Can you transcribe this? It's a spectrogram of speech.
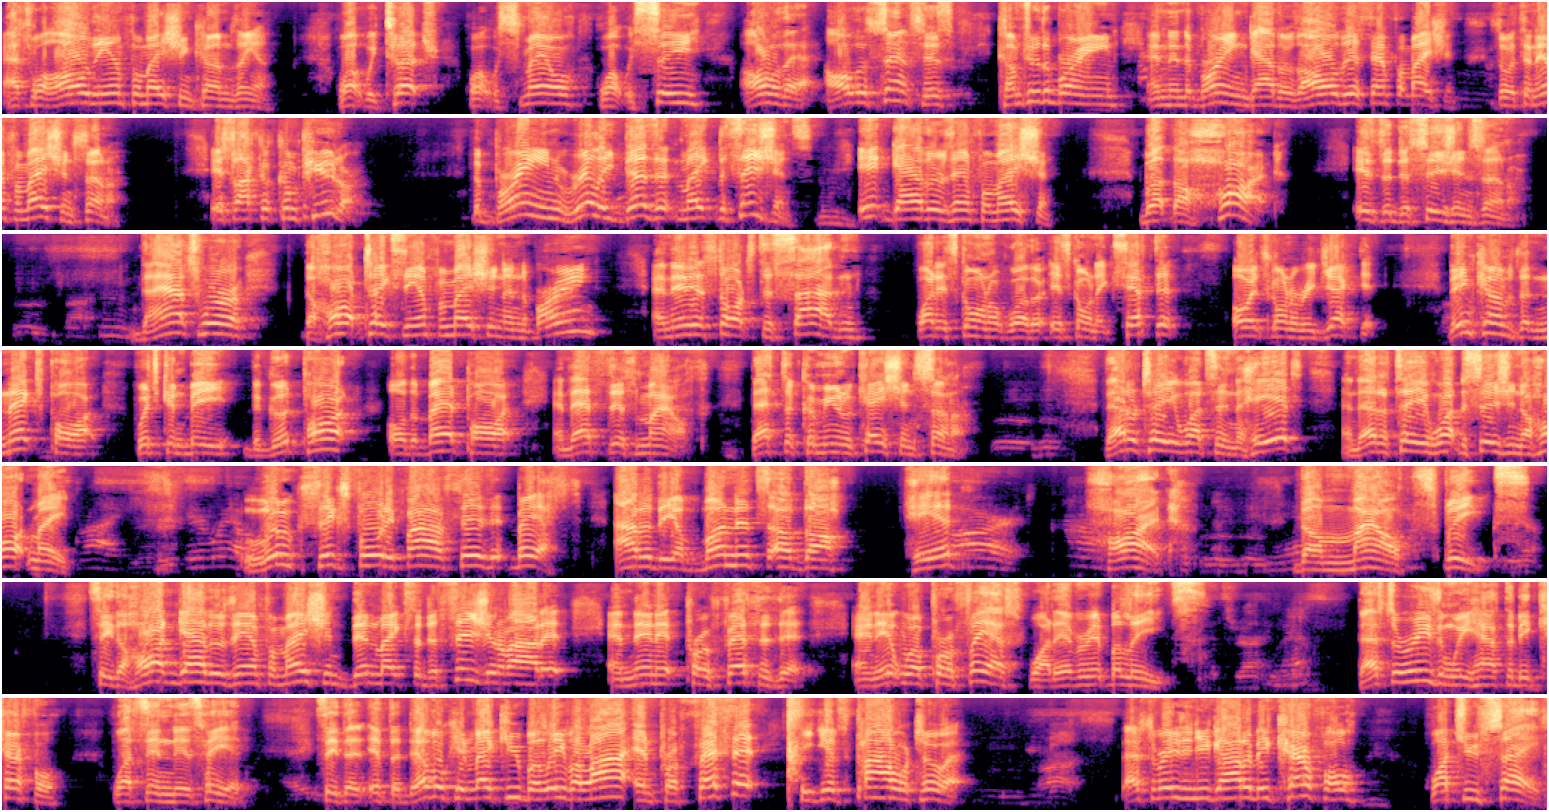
That's where all the information comes in. What we touch, what we smell, what we see, all of that. All the senses come to the brain, and then the brain gathers all this information. So it's an information center. It's like a computer. The brain really doesn't make decisions. It gathers information. But the heart is the decision center. That's where the heart takes the information in the brain and then it starts deciding what it's going to, whether it's going to accept it or it's going to reject it. Then comes the next part, which can be the good part or the bad part, and that's this mouth. That's the communication center. That'll tell you what's in the head, and that'll tell you what decision the heart made. Right. Sure will. Luke 6:45 says it best. Out of the abundance of the head, Heart. heart, the mouth speaks. See, the heart gathers the information, then makes a decision about it, and then it professes it. And it will profess whatever it believes. That's right. Yes. That's the reason we have to be careful what's in this head. See, that if the devil can make you believe a lie and profess it, he gives power to it. Right. That's the reason you got to be careful what you say.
